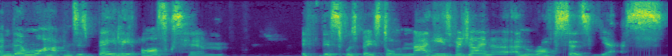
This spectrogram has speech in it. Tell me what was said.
and then what happens is Bailey asks him if this was based on Maggie's vagina, and Roth says yes.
